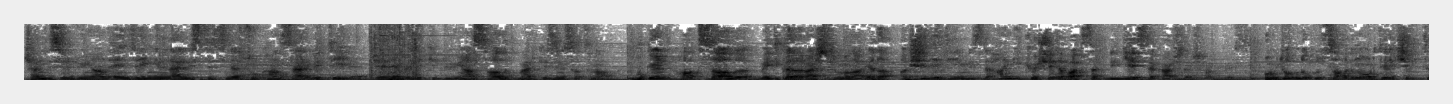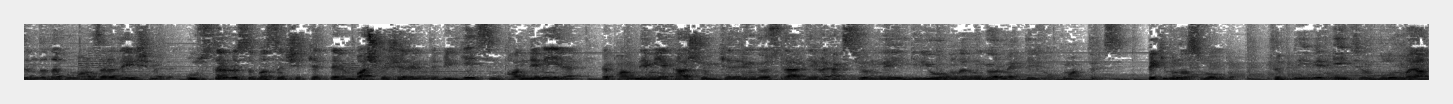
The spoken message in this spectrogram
Kendisini dünyanın en zenginler listesine sokan servetiyle Cenevre'deki Dünya Sağlık Merkezi'ni satın aldı. Bugün halk sağlığı, medikal araştırmalar ya da aşı dediğimizde hangi köşeye baksak Bill Gates'le karşılaşmaktayız. Covid-19 salgını ortaya çıktığında da bu manzara değişmedi. Uluslararası basın şirketlerinin baş köşelerinde Bill Gates'in pandemiyle ve pandemiye karşı ülkelerin gösterdiği reaksiyon ile ilgili yorumlarını görmekteyiz, okumaktayız. Peki bu nasıl oldu? Tıbbi bir eğitimi bulunmayan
